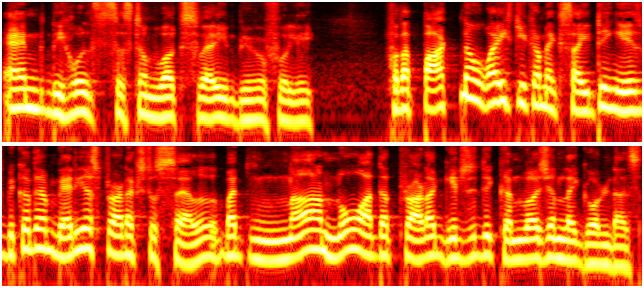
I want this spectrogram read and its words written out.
and the whole system works very beautifully. For the partner, why it become exciting is because there are various products to sell, but no, no other product gives you the conversion like gold does.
